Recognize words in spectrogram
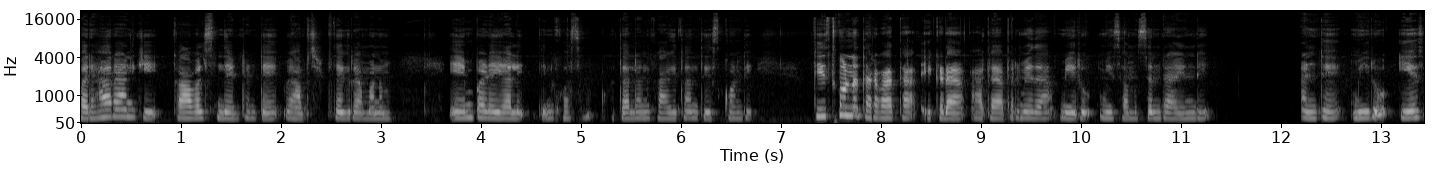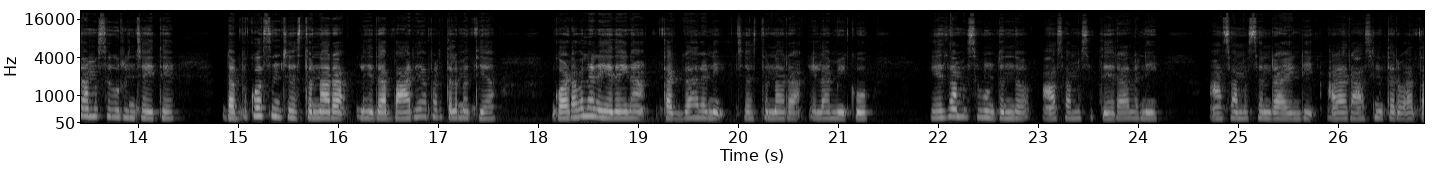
పరిహారానికి కావాల్సింది ఏంటంటే వేప చెట్టు దగ్గర మనం ఏం పడేయాలి? దీనికోసం ఒక తెల్లని కాగితాన్ని తీసుకోండి. తీసుకున్న తర్వాత ఇక్కడ ఆ పేపర్ మీద మీరు మీ సమస్యను రాయండి. అంటే మీరు ఏ సమస్య గురించి అయితే డబ్బు కోసం చేస్తున్నారా లేదా భార్యాభర్తల మధ్య గొడవలను ఏదైనా తగ్గాలని చేస్తున్నారా ఇలా మీకు ఏ సమస్య ఉంటుందో ఆ సమస్య తీరాలని ఆ సమస్యను రాయండి. అలా రాసిన తర్వాత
